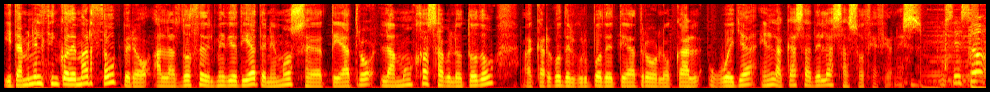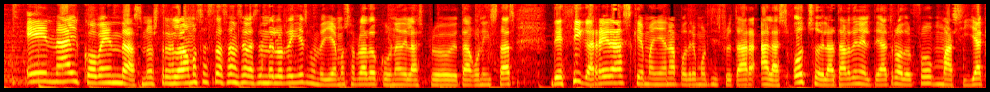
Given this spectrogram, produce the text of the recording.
Y también el 5 de marzo, pero a las 12 del mediodía tenemos eh, teatro La Monja Sabelo Todo a cargo del grupo de teatro local Huella en la Casa de las Asociaciones. Pues eso, en Alcobendas. Nos trasladamos hasta San Sebastián de los Reyes, donde ya hemos hablado con una de las protagonistas de Cigarreras, que mañana podremos disfrutar a las 8 de la tarde en el Teatro Adolfo Marsillac.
